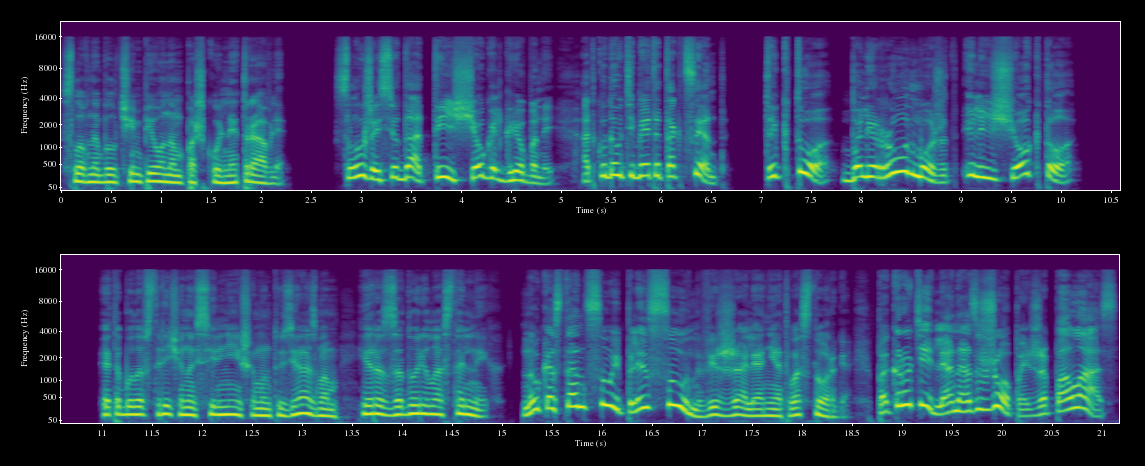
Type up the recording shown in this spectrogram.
словно был чемпионом по школьной травле. «Слушай сюда, ты щеголь гребаный! Откуда у тебя этот акцент? Ты кто? Балерун, может? Или еще кто?» Это было встречено сильнейшим энтузиазмом и раззадорило остальных. «Ну-ка станцуй, плесун!» — визжали они от восторга. «Покрути для нас жопой, жополаз!»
